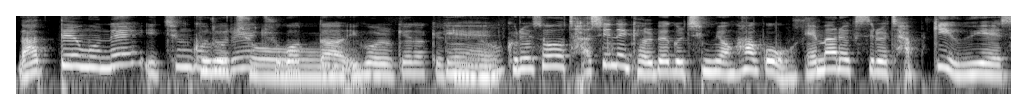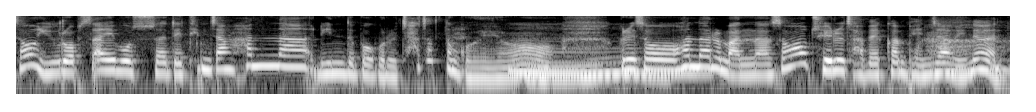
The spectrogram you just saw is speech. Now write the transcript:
나 때문에 이 친구들이 그렇죠. 죽었다. 이걸 깨닫게 되네요. 예. 그래서 자신의 결백을 증명하고 MRX를 잡기 위해서 유럽 사이버 수사대 팀장 한나 린드버그를 찾았던 거예요. 음. 그래서 한나를 만나서 죄를 자백한 벤자민은 아.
